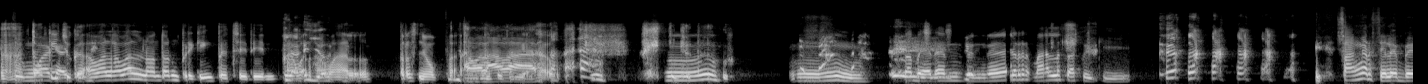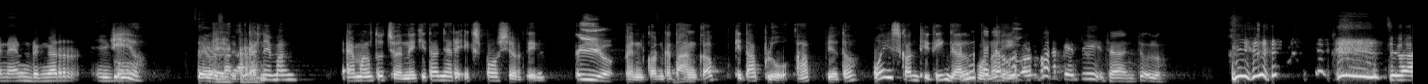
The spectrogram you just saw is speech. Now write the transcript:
Nah, Semua Toki juga awal-awal nonton Breaking Bad sih, Tin. Nah, iya. Awal-awal. Terus nyoba. Awal-awal. Aku nggak tahu. Hmm. Hmm. Sampai ada yang denger, males aku iki. Sangar sih BNN denger iku. Iya, Iya, Iya, kan emang emang tujuannya kita nyari exposure, Tin. Iya. Ben kon ketangkep, kita blow up ya toh. Wes kon ditinggal kalau pakai sih, jancuk loh. Coba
